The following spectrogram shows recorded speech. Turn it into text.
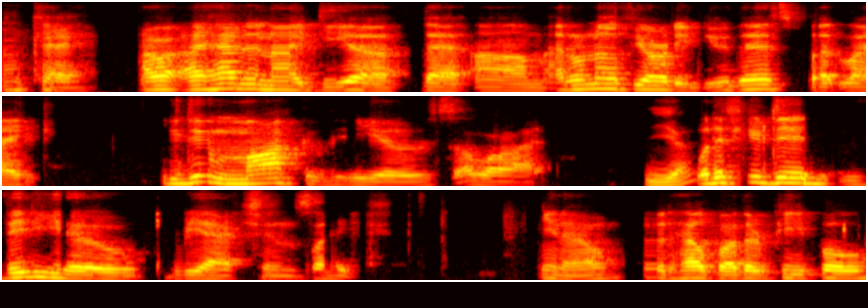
Okay. I, I had an idea that um I don't know if you already do this, but like you do MOC videos a lot. Yeah. What if you did video reactions? Like, you know, it would help other people,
